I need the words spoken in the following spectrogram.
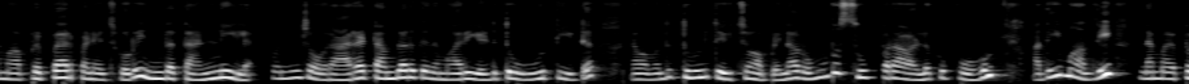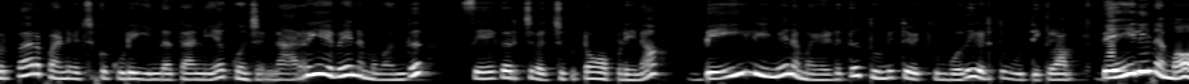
நம்ம ப்ரிப்பேர் பண்ணி வச்சுக்கூட இந்த தண்ணியில் கொஞ்சம் ஒரு அரை டம்ளருக்கு இந்த மாதிரி எடுத்து ஊற்றிட்டு நம்ம வந்து துணி துவைச்சோம் அப்படின்னா ரொம்ப சூப்பராக அழுக்கு போகும். அதே மாதிரி நம்ம ப்ரிப்பேர் பண்ணி வச்சுக்கக்கூடிய இந்த தண்ணியை கொஞ்சம் நிறையவே நம்ம வந்து சேகரித்து வச்சுக்கிட்டோம் அப்படின்னா டெய்லியுமே நம்ம எடுத்து துணி துவைக்கும் போது எடுத்து ஊற்றிக்கலாம் டெய்லி நம்ம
